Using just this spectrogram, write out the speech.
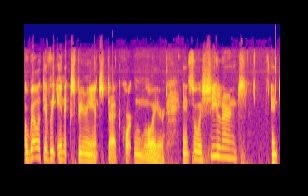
a relatively inexperienced uh, courtroom lawyer. And so as she learns and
